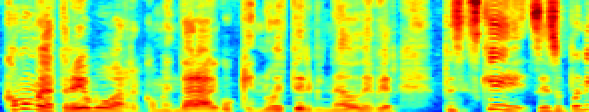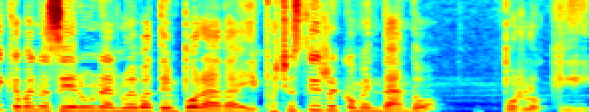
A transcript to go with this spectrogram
¿Cómo me atrevo a recomendar algo que no he terminado de ver? Pues es que se supone que van a hacer una nueva temporada y pues yo estoy recomendando por lo que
